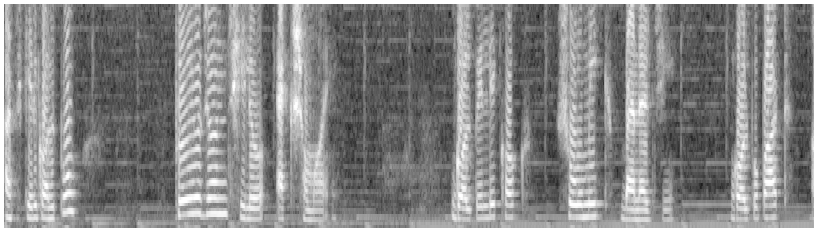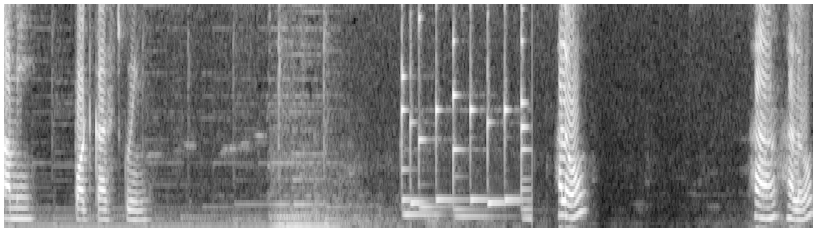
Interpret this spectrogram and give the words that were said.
আজকের গল্প প্রয়োজন ছিল এক সময়। গল্পের লেখক সৌমিক ব্যানার্জি। গল্প পাঠ আমি, পডকাস্ট কুইন। হ্যালো? হ্যাঁ হ্যালো?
